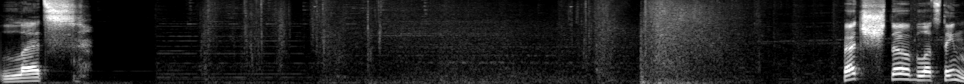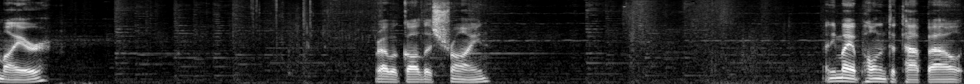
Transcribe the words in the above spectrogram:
Let's... Fetch the Bloodstained Mire. Grab a Godless Shrine. I need my opponent to tap out.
